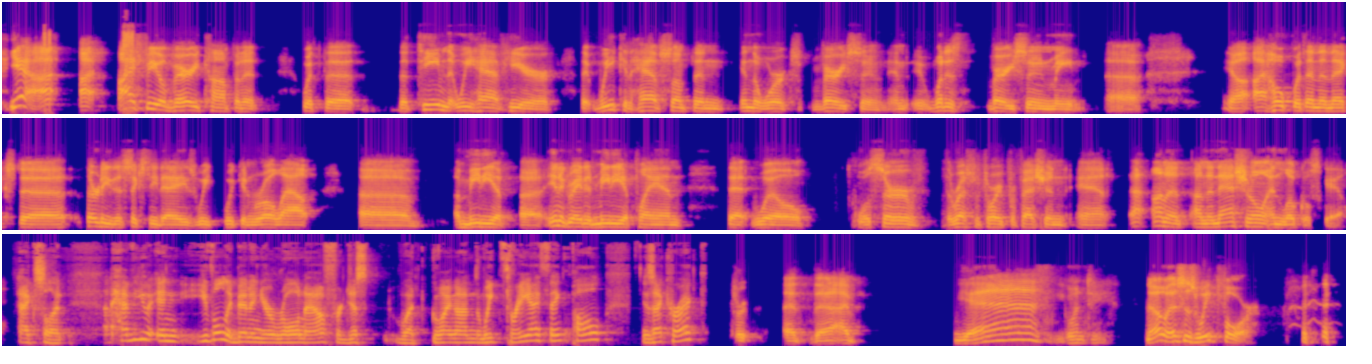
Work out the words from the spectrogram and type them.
yeah, I, I, I feel very confident with the the team that we have here that we can have something in the works very soon. And what does very soon mean? Uh, you know, I hope within the next uh, 30 to 60 days we we can roll out uh, a media uh, integrated media plan that will will serve the respiratory profession and uh, on a on a national and local scale. Excellent. Have you and you've only been in your role now for just what going on week three, I think, Paul. Is that correct? Uh, I, yeah, one, two. No, this is week four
